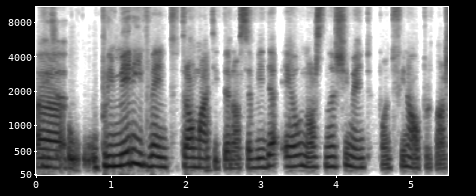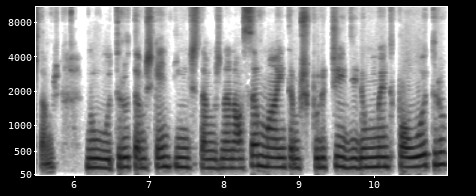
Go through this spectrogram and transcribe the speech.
Uh, o primeiro evento traumático da nossa vida é o nosso nascimento, ponto final, porque nós estamos no útero, estamos quentinhos, estamos na nossa mãe, estamos protegidos e de um momento para o outro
